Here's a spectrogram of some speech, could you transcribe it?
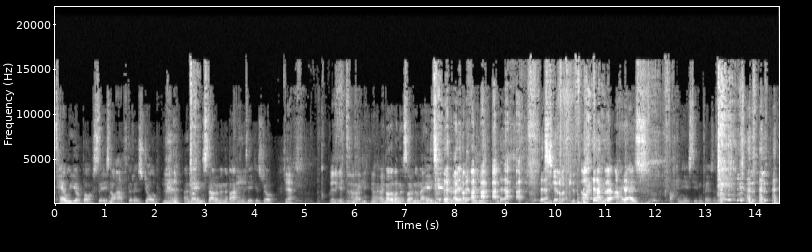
tell your boss that he's not after his job, and then stab him in the back and take his job. yeah, very good. Uh, another one that's living in my head. This is getting a bit cathartic. and I is fucking hate Steven Pressley.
